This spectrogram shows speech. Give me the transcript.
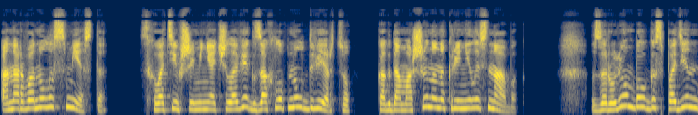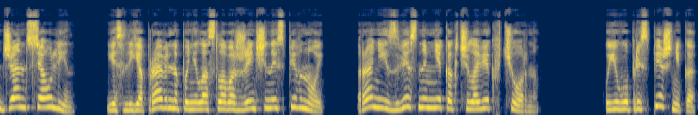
она рванула с места. Схвативший меня человек захлопнул дверцу, когда машина накренилась на бок. За рулем был господин Джан Сяолин, если я правильно поняла слова женщины из пивной, ранее известный мне как человек в черном. У его приспешника,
